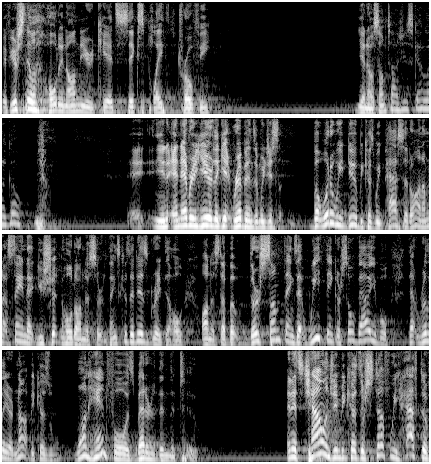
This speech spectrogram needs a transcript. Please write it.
if you're still holding on to your kid's sixth place trophy, you know, sometimes you just gotta let go. and every year they get ribbons and we just but what do we do? Because we pass it on. I'm not saying that you shouldn't hold on to certain things because it is great to hold on to stuff but there's some things that we think are so valuable that really are not because one handful is better than the two. And it's challenging because there's stuff we have to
